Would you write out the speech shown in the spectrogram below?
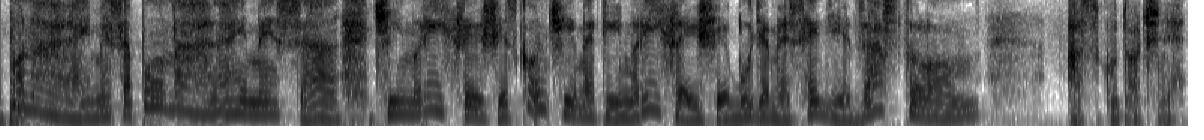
ponáhľajme sa, ponáhľajme sa. Čím rýchlejšie skončíme, tým rýchlejšie budeme sedieť za stolom. A skutočne,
